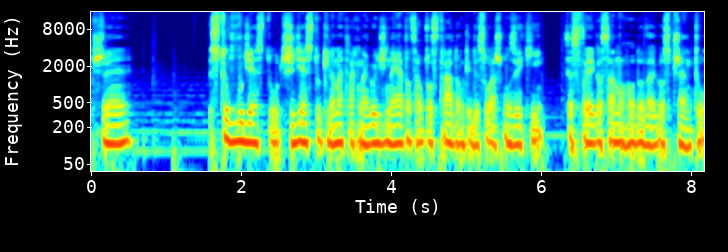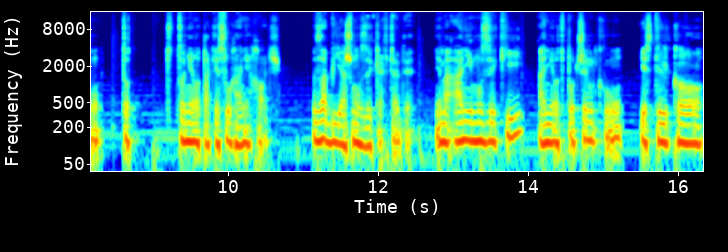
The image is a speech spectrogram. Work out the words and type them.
przy 120-30 km na godzinę jadąc autostradą, kiedy słuchasz muzyki ze swojego samochodowego sprzętu, to, to, to nie o takie słuchanie chodzi. Zabijasz muzykę wtedy. Nie ma ani muzyki, ani odpoczynku, jest tylko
